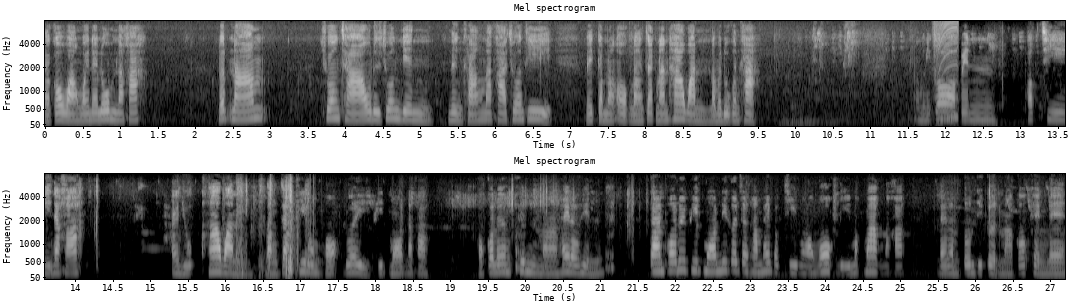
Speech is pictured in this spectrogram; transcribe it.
แล้วก็วางไว้ในร่มนะคะลดน้ำช่วงเช้าหรือช่วงเย็นหนึ่งครั้งนะคะ ช่วงที่เม็ดกำลังออกหลังจากนั้นห้าวันเรามาดูกันค่ะอันนี้ก็เป็นพักชีนะคะ อายุห้าวันหลังจากที่ลงเพาะด้วยพีทมอสนะคะเขาก็เริ่มขึ้นมาให้เราเห็น การเพาะด้วยพีทมอสนี่ก็จะทำให้ผักชีของเรางอกดีมาก ๆนะคะ และลำต้นที่เกิดมาก็แข็งแรง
